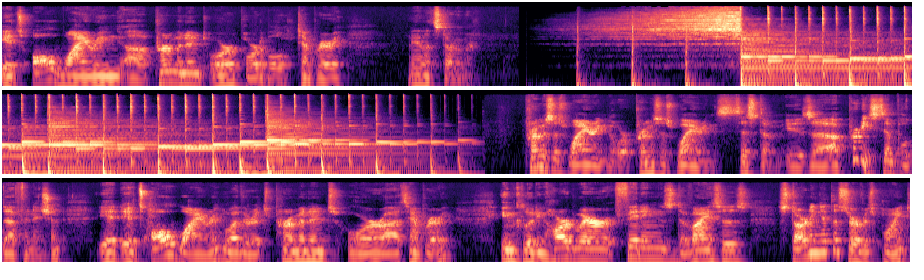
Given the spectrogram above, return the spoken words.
It's all wiring, uh, permanent or portable, temporary. And let's start over. Premises wiring or premises wiring system is a pretty simple definition. It, it's all wiring, whether it's permanent or uh, temporary, including hardware, fittings, devices, starting at the service point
